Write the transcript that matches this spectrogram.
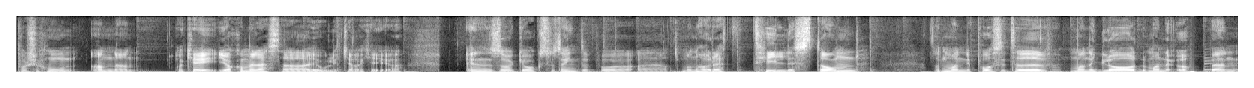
position, annan. Okej, okay, jag kommer läsa i olika, okej, okay, ja. En sak jag också tänkte på är att man har rätt tillstånd. Att man är positiv, man är glad, man är öppen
